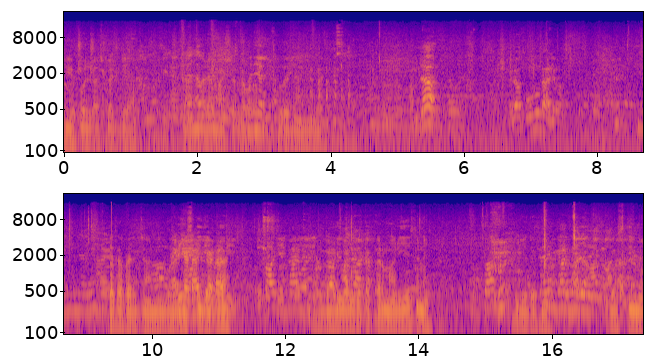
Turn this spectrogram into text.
ये फुल रश लग गया जानवर है माशाल्लाह बड़ा खूबसूरत जानवर है ये सफ़ेद जानवर बड़ी मस्ती कर रहा है गाड़ी वाली को टक्कर मारी है इसने। ये देखें, मस्ती में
